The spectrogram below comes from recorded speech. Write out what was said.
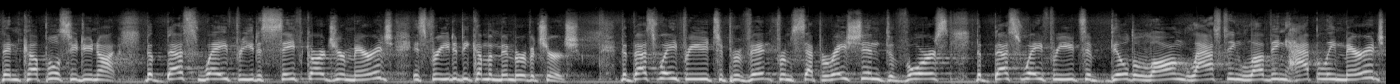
than couples who do not. The best way for you to safeguard your marriage is for you to become a member of a church. The best way for you to prevent from separation, divorce, the best way for you to build a long, lasting, loving, happily marriage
